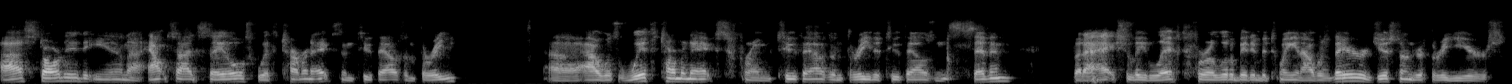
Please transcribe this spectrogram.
I started in uh, outside sales with Terminix in 2003. Uh, I was with Terminix from 2003 to 2007, but I actually left for a little bit in between. I was there just under three years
